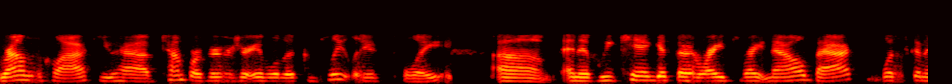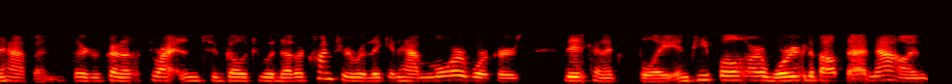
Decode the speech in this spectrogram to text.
round the clock. You have temp workers you're able to completely exploit. Um, and if we can't get their rights right now back, what's going to happen? They're going to threaten to go to another country where they can have more workers they can exploit. And people are worried about that now. And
